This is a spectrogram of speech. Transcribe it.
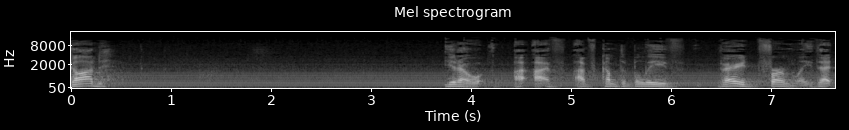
God you know, I, have I've come to believe very firmly that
